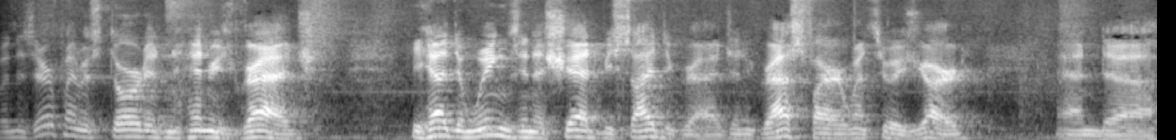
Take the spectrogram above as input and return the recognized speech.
When this airplane was stored in Henry's garage, he had the wings in a shed beside the garage, and a grass fire went through his yard and uh,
